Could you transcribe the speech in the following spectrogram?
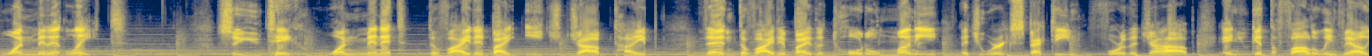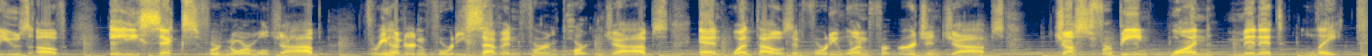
one minute late. So you take one minute divided by each job type, then divided by the total money that you were expecting for the job. And you get the following values of 86 for normal job, 347 for important jobs, and 1041 for urgent jobs, just for being one minute late.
